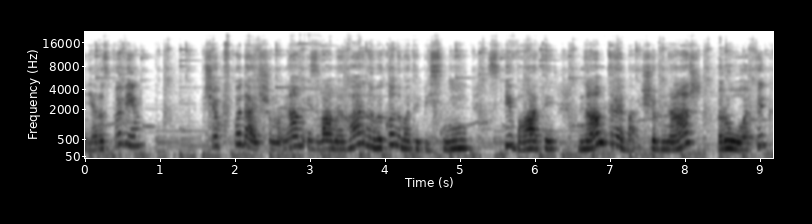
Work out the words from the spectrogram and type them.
Я розповім. Щоб в подальшому нам із вами гарно виконувати пісні, співати, нам треба, щоб наш ротик,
